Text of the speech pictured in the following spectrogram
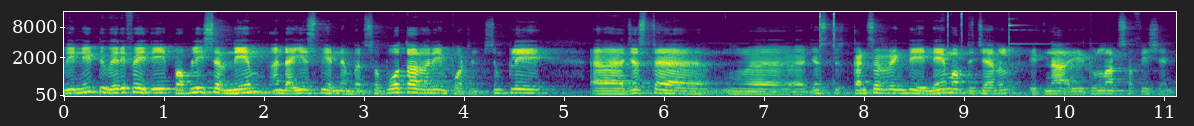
we need to verify the publisher name and ISBN number. So both are very important. Simply uh, just uh, uh, just considering the name of the journal, it it will not sufficient.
